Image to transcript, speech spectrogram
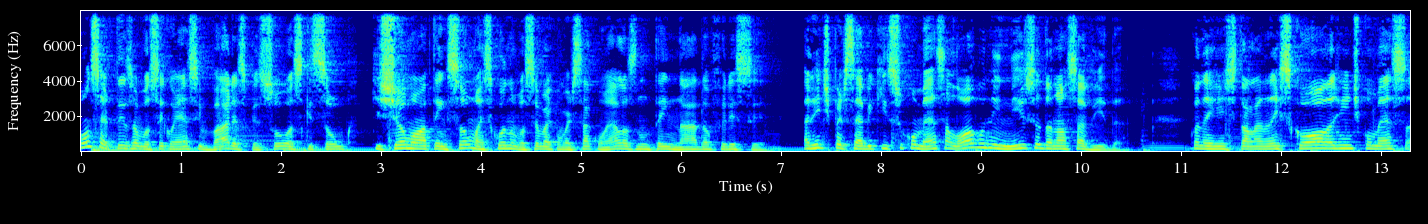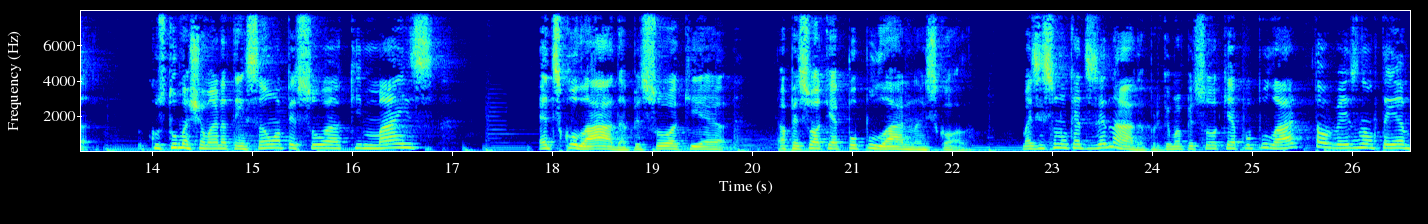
Com certeza você conhece várias pessoas que são que chamam a atenção, mas quando você vai conversar com elas não tem nada a oferecer. A gente percebe que isso começa logo no início da nossa vida. Quando a gente está lá na escola, a gente começa costuma chamar a atenção a pessoa que mais é descolada, a pessoa que é a pessoa que é popular na escola. Mas isso não quer dizer nada, porque uma pessoa que é popular talvez não tenha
